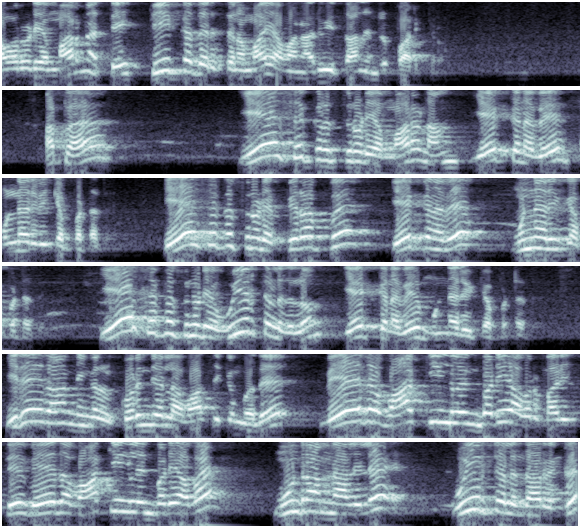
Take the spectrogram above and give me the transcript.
அவருடைய மரணத்தை தீர்க்க தரிசனமாய் அவன் அறிவித்தான் என்று பார்க்கிறோம். அப்ப இயேசு கிறிஸ்துனுடைய மரணம் ஏற்கனவே முன்னறிவிக்கப்பட்டது. இயேசு கிறிஸ்தனுடைய பிறப்பு ஏற்கனவே முன்னறிவிக்கப்பட்டது. இயேசு கிறிஸ்துனுடைய உயிர்த்தெழுதலும் ஏற்கனவே முன்னறிவிக்கப்பட்டது. இதைதான் நீங்கள் குறைந்தியர்ல வாசிக்கும் போது வேத வாக்கியங்களின்படி அவர் மறித்து வேத வாக்கியங்களின்படி அவர் மூன்றாம் நாளிலே உயிர்த்தெழுந்தார் என்று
